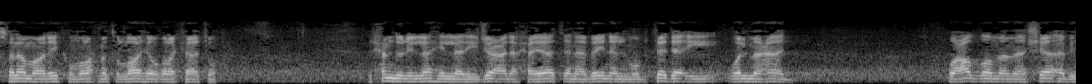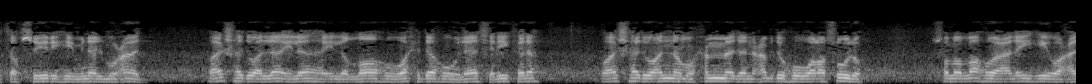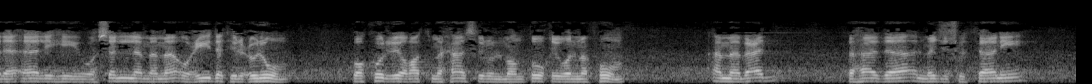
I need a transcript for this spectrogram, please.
السلام عليكم ورحمة الله وبركاته. الحمد لله الذي جعل حياتنا بين المبتدأ والمعاد وعظم ما شاء بتفصيله من المعاد وأشهد أن لا إله إلا الله وحده لا شريك له وأشهد أن محمدا عبده ورسوله صلى الله عليه وعلى آله وسلم ما أعيدت العلوم وكررت محاسن المنطوق والمفهوم أما بعد فهذا المجلس الثاني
